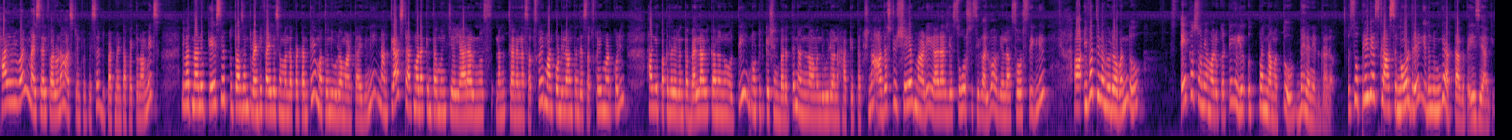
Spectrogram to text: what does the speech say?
Hi everyone myself Aruna assistant professor department of economics ಇವತ್ತು ನಾನು K SET two thousand twenty ಫೈವ್ಗೆ ಸಂಬಂಧಪಟ್ಟಂತೆ ಮತ್ತೊಂದು video ಮಾಡ್ತಾ ಇದ್ದೀನಿ. ನಾನು ಕ್ಲಾಸ್ ಸ್ಟಾರ್ಟ್ ಮಾಡೋಕ್ಕಿಂತ ಮುಂಚೆ ಯಾರ್ಯಾರು ನನ್ನ ಚಾನಲ್ನ ಸಬ್ಸ್ಕ್ರೈಬ್ ಮಾಡ್ಕೊಂಡಿಲ್ಲ ಅಂತಂದರೆ ಸಬ್ಸ್ಕ್ರೈಬ್ ಮಾಡ್ಕೊಳ್ಳಿ. ಹಾಗೆ ಪಕ್ಕದಲ್ಲಿರುವಂಥ ಬೆಲ್ ಐಕಾನನ್ನು ಒತ್ತಿ ನೋಟಿಫಿಕೇಶನ್ ಬರುತ್ತೆ. ನನ್ನ ಒಂದು ವಿಡಿಯೋನ ಹಾಕಿದ ತಕ್ಷಣ ಆದಷ್ಟು ಶೇರ್ ಮಾಡಿ. ಯಾರ್ಯಾರಿಗೆ ಸೋರ್ಸ್ ಸಿಗಲ್ವೋ ಅವ್ರಿಗೆಲ್ಲ ಸೋರ್ಸ್ ಸಿಗಲಿ. ಇವತ್ತಿನ ವಿಡಿಯೋ ಬಂದು ಏಕಸ್ವಾಮ್ಯ ಮಾರುಕಟ್ಟೆಯಲ್ಲಿ ಉತ್ಪನ್ನ ಮತ್ತು ಬೆಲೆ ನಿರ್ಧಾರ. ಸೊ ಪ್ರೀವಿಯಸ್ ಕ್ಲಾಸ್ ನೋಡಿದ್ರೆ ಇದು ನಿಮಗೆ ಅರ್ಥ ಆಗುತ್ತೆ ಈಸಿಯಾಗಿ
